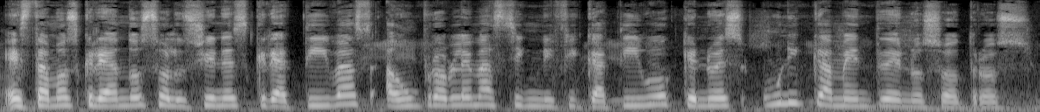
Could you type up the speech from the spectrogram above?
estamos creando soluciones creativas a un problema significativo que no es únicamente de nosotros.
